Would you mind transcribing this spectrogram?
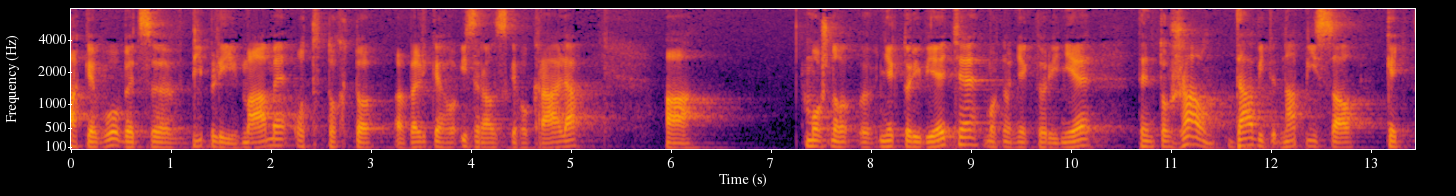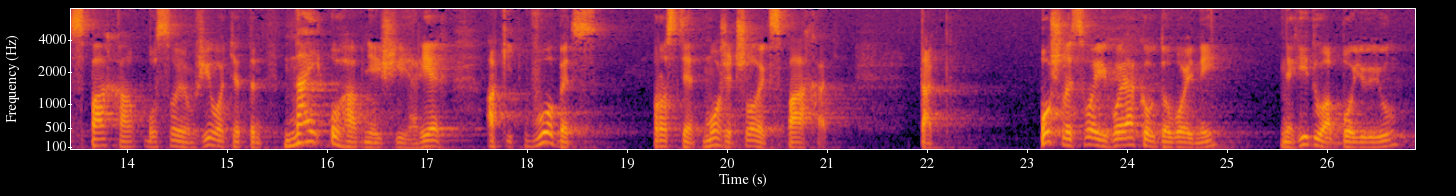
aké vôbec eh, v Biblii máme od tohto veľkého izraelského kráľa. A možno niektorí viete, možno niektorí nie, tento žalm David napísal, keď spáchal vo svojom živote ten najohavnejší hriech, aký vôbec proste môže človek spáchať, tak pošle svojich vojakov do vojny, nech idú a bojujú,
